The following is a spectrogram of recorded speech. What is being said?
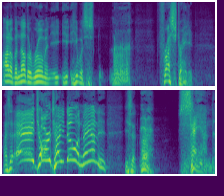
out of another room, and he, he was frustrated. I said, "Hey, George, how you doing, man?" He, he said, "Sand,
